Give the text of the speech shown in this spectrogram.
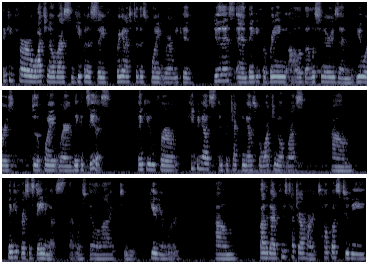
Thank you for watching over us and keeping us safe, bringing us to this point where we could do this, and thank you for bringing all of the listeners and viewers to the point where they could see this. Thank you for keeping us and protecting us, for watching over us. Um, thank you for sustaining us, that we're still alive to hear your word. Um, Father God, please touch our hearts. Help us to be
